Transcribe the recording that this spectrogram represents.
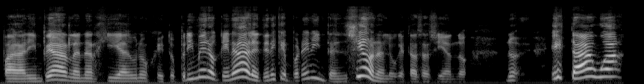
para limpiar la energía de un objeto, primero que nada le tenés que poner intención a lo que estás haciendo. esta agua,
